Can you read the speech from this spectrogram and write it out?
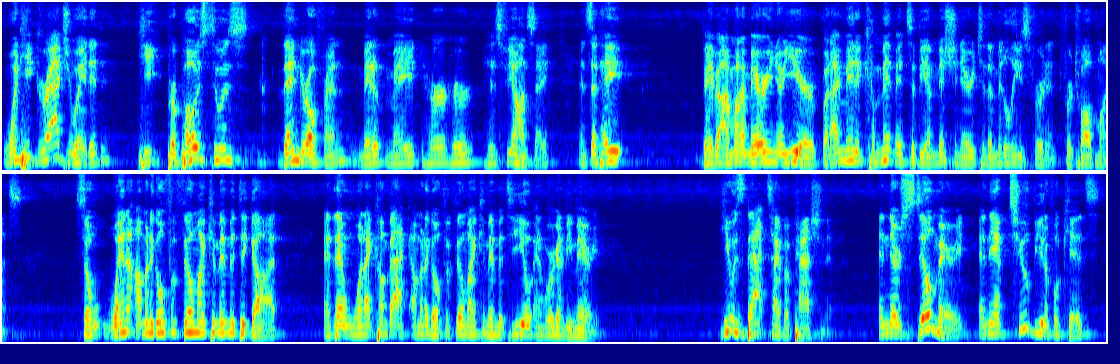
When he graduated, he proposed to his then girlfriend, made it, made her her his fiance, and said, "Hey, baby, I'm gonna marry in a year, but I made a commitment to be a missionary to the Middle East for for 12 months. So when I'm gonna go fulfill my commitment to God." And then when I come back, I'm going to go fulfill my commitment to you, and we're going to be married. He was that type of passionate. And they're still married, and they have two beautiful kids.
